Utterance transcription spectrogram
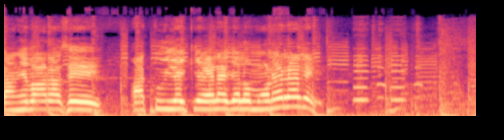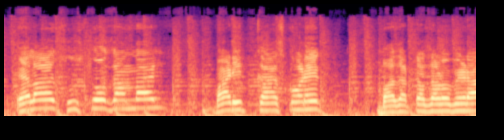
ডাঙেবার আছে। আর তুই এই কেলা গেল মনে রাখে এলা সুস্থ জানদাই বাড়িত কাজ করে বাজার টাজারও বেড়া,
